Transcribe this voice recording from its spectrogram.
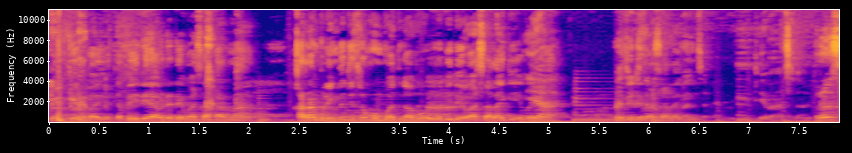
Gokil Bayu, tapi dia udah dewasa karena karena bullying itu justru membuat kamu lebih dewasa lagi ya, Bayu. iya Lebih dewasa lagi. dewasa Terus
